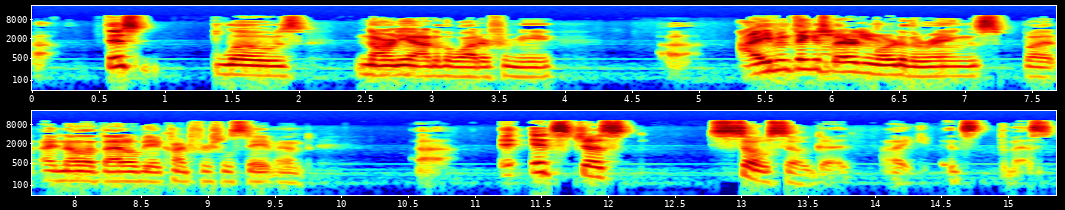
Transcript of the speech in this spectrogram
uh, this blows Narnia out of the water for me. Uh, I even think it's better than Lord of the Rings, but I know that that'll be a controversial statement. Uh, it, it's just so so good. Like it's the best.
